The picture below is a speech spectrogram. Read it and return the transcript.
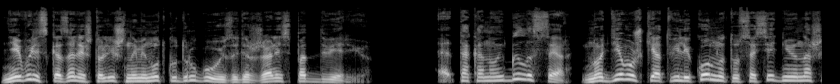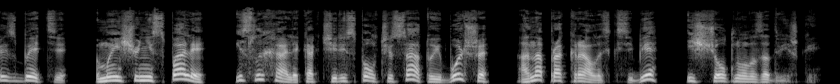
Не вы ли сказали, что лишь на минутку-другую задержались под дверью? Э, так оно и было, сэр. Но девушки отвели комнату соседнюю нашей с Бетти. Мы еще не спали и слыхали, как через полчаса, а то и больше, она прокралась к себе и щелкнула задвижкой.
